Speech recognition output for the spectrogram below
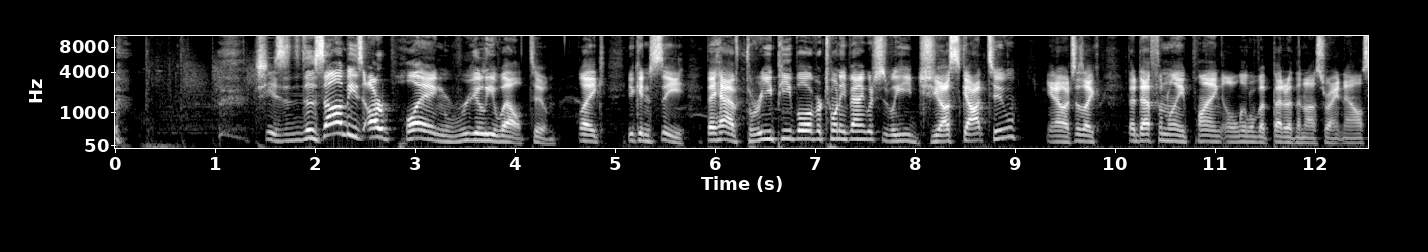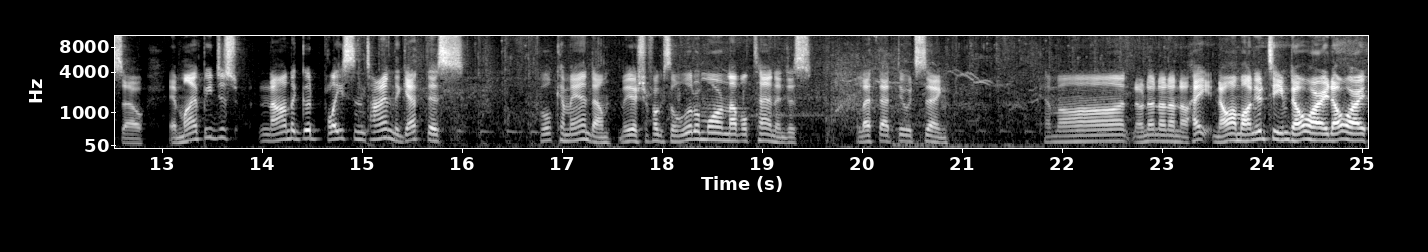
Jeez, the zombies are playing really well too. Like, you can see, they have three people over 20 vanquishes, we just got to. You know, it's just like, they're definitely playing a little bit better than us right now, so it might be just not a good place and time to get this full command down. Maybe I should focus a little more on level 10 and just let that do its thing. Come on, no, no, no, no, no. Hey, no, I'm on your team, don't worry, don't worry.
